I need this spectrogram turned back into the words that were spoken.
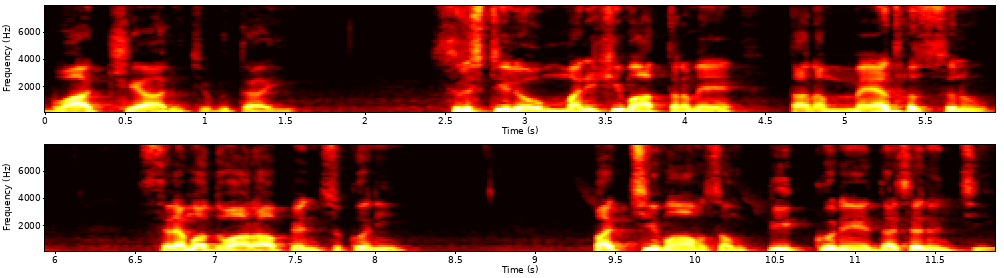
వాక్యాలు చెబుతాయి. సృష్టిలో మనిషి మాత్రమే తన మేధస్సును శ్రమ ద్వారా పెంచుకొని పచ్చి మాంసం పీక్కునే దశ నుంచి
